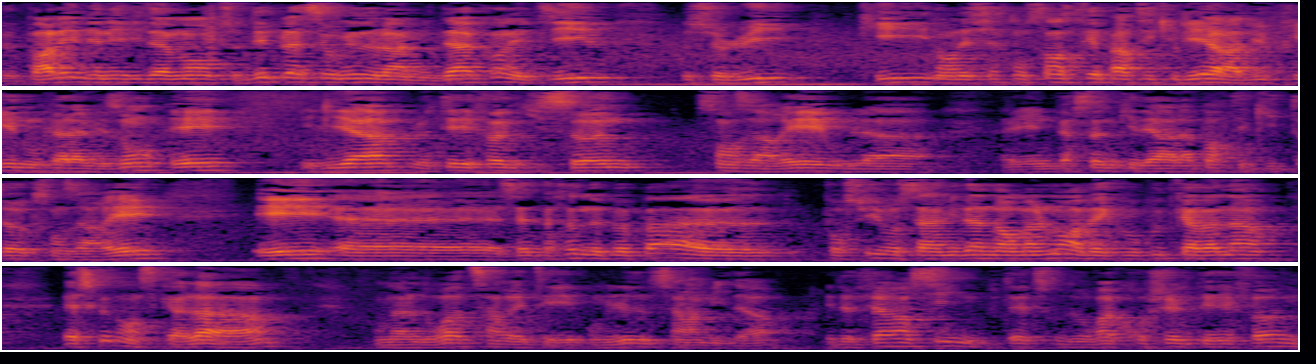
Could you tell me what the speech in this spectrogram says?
de parler bien évidemment, de se déplacer au milieu de la Hamida. Qu'en est-il de celui qui, dans des circonstances très particulières, a dû prier donc à la maison et il y a le téléphone qui sonne sans arrêt ou la, il y a une personne qui est derrière la porte et qui toque sans arrêt? Et euh, cette personne ne peut pas euh, poursuivre sa Hamida normalement avec beaucoup de kavana. Est-ce que dans ce cas-là, hein, on a le droit de s'arrêter au milieu de sa Hamida et de faire un signe, peut-être de raccrocher le téléphone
